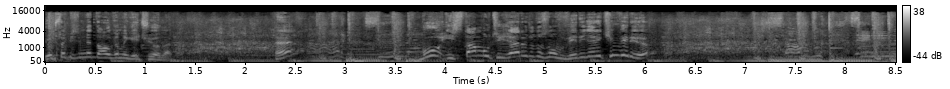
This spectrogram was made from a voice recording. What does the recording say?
Yoksa bizimle dalga mı geçiyorlar? He? Bu İstanbul Ticaret Odası'nın verileri kim veriyor? Senin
